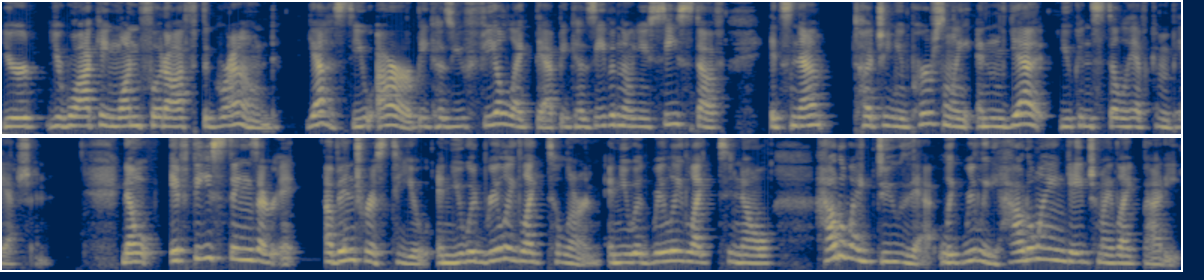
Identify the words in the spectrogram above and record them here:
you're you're walking one foot off the ground. Yes, you are because you feel like that because even though you see stuff, it's not touching you personally and yet you can still have compassion. Now, if these things are eh, of interest to you and you would really like to learn and you would really like to know how do I do that? Like, really, how do I engage my light body?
